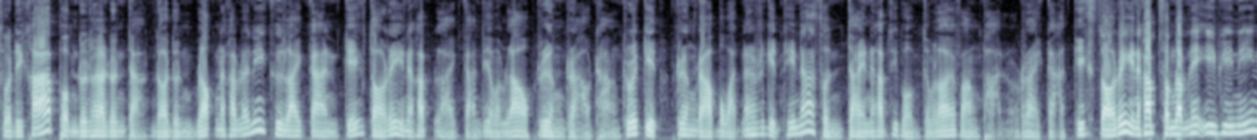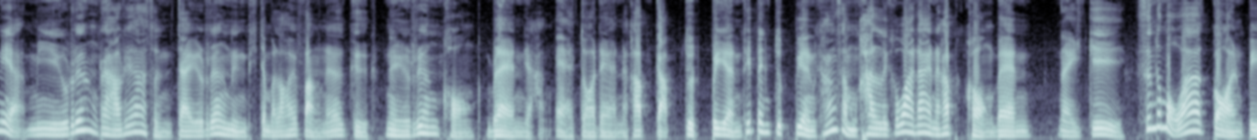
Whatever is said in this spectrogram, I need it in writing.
สวัสดีครับ ผมดนทราดนจากดอดนบล็อกนะครับและนี่คือรายการ Geek Story นะครับรายการที่จะมาเล่าเรื่องราวทางธุรกิจ เรื่องราวประวัตินักธุรกิจที่น่าสนใจนะครับที่ผมจะมาเล่าให้ฟังผ่านรายการ Geek Story นะครับสำหรับใน EP นี้เนี่ยมีเรื่องราวที่น่าสนใจเรื่องหนึ่งที่จะมาเล่าให้ฟังนั่นก็คือ ในเรื่องของแบรนด์อย่าง Air Jordan นะครับกับจุดเปลี่ยนที่เป็นจุดเปลี่ยนครั้งสำคัญเลยก็ว่าได้นะครับของแบรนด์ไนกี้ ซึ่งต้องบอกว่าก่อนปี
